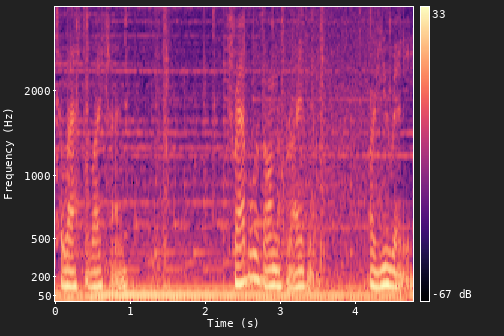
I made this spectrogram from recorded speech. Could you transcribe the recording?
to last a lifetime. Travel is on the horizon. Are you ready?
